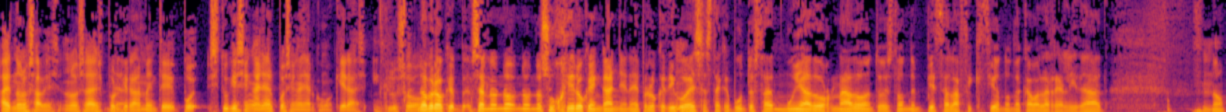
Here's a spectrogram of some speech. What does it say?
A ver, no lo sabes, no lo sabes porque realmente, pues, si tú quieres engañar, puedes engañar como quieras, incluso. No, pero que, o sea, no, no, no, sugiero que engañen, ¿eh? pero lo que digo hmm. es hasta qué punto está muy adornado, entonces dónde empieza la ficción, dónde acaba la realidad, hmm. ¿no?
